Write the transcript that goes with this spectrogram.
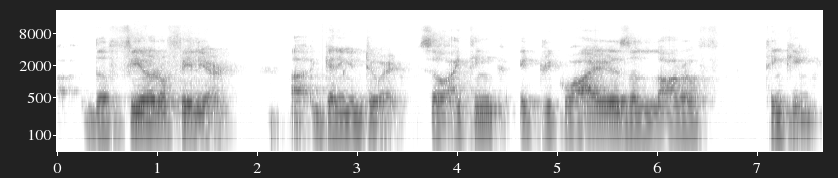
uh, the fear of failure uh, getting into it. So I think it requires a lot of thinking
